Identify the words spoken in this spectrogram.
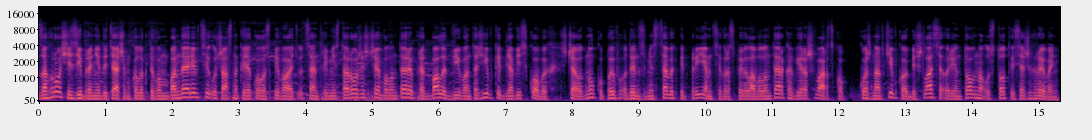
За гроші, зібрані дитячим колективом бандерівці, учасники якого співають у центрі міста Рожище, волонтери придбали дві вантажівки для військових. Ще одну купив один з місцевих підприємців, розповіла волонтерка Віра Шварцко. Кожна автівка обійшлася орієнтовно у 100 тисяч гривень.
